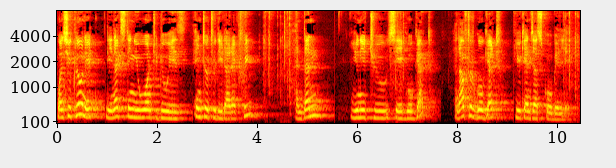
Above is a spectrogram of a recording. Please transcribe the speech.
Once you clone it, the next thing you want to do is enter to the directory and then you need to say go get and after go get you can just go build it.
